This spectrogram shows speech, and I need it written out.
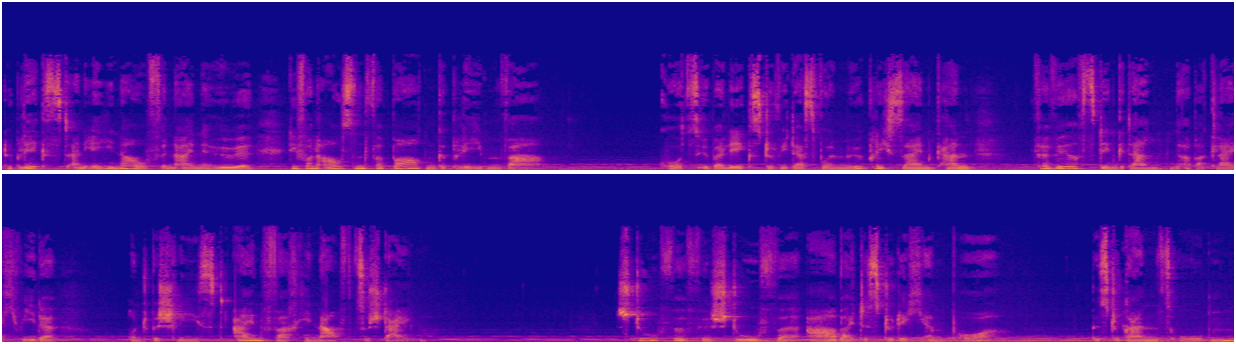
Du blickst an ihr hinauf in eine Höhe, die von außen verborgen geblieben war. Kurz überlegst du, wie das wohl möglich sein kann, verwirfst den Gedanken aber gleich wieder und beschließt einfach hinaufzusteigen. Stufe für Stufe arbeitest du dich empor, bis du ganz oben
